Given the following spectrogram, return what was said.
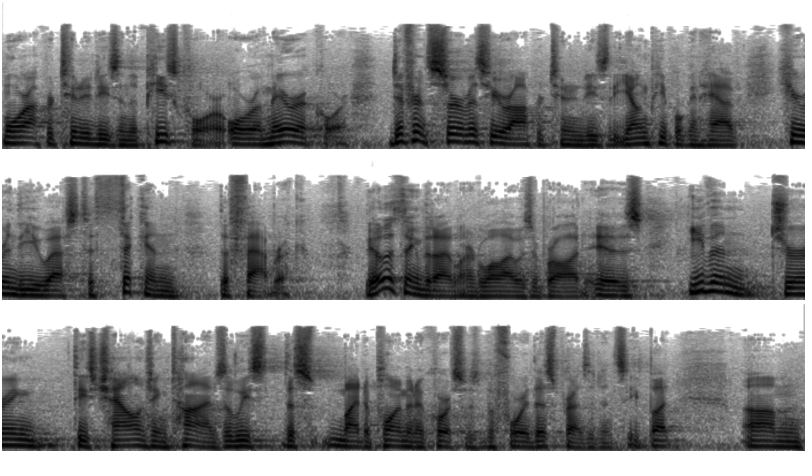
more opportunities in the Peace Corps or AmeriCorps, different service year opportunities that young people can have here in the U.S. to thicken the fabric. The other thing that I learned while I was abroad is even during these challenging times, at least this, my deployment, of course, was before this presidency, but um,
